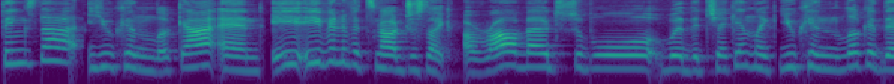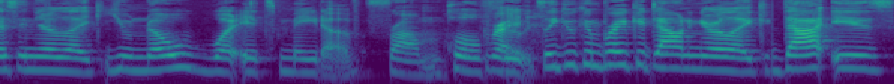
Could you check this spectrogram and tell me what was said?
things that you can look at and e- even if it's not just like a raw vegetable with the chicken like you can look at this and you're like you know what it's made of from whole foods Right. like you can break it down and you're like that is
